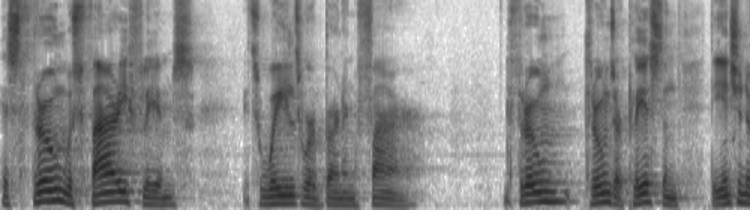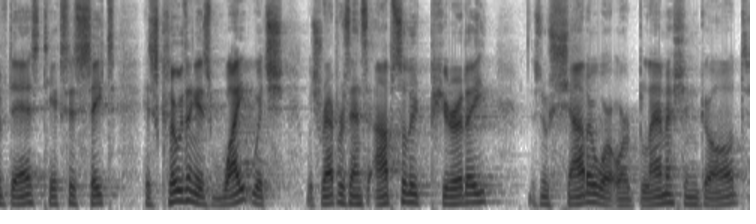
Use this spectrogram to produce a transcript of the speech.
His throne was fiery flames, its wheels were burning fire. The throne, thrones are placed, and the Ancient of Days takes his seat. His clothing is white, which, which represents absolute purity. There's no shadow or, or blemish in God.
